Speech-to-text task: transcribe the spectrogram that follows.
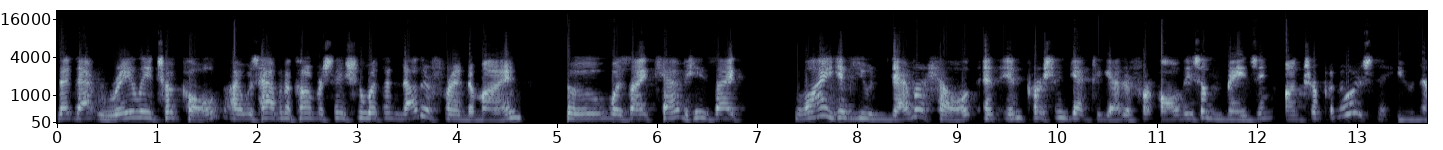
that that really took hold. I was having a conversation with another friend of mine who was like, Kev, he's like, why have you never held an in person get together for all these amazing entrepreneurs that you know?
